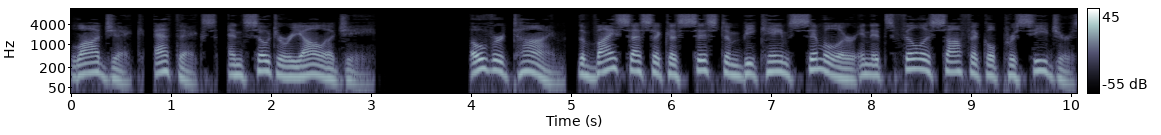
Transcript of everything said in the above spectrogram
logic, ethics, and soteriology. Over time, the Vaisesika system became similar in its philosophical procedures,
